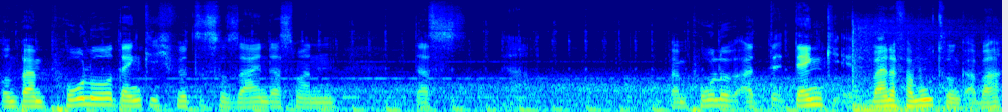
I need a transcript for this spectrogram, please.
Und beim Polo, denke ich, wird es so sein, dass man das, ja, beim Polo, äh, de- denk, meine Vermutung, aber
